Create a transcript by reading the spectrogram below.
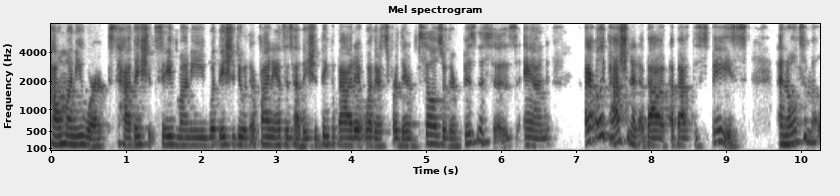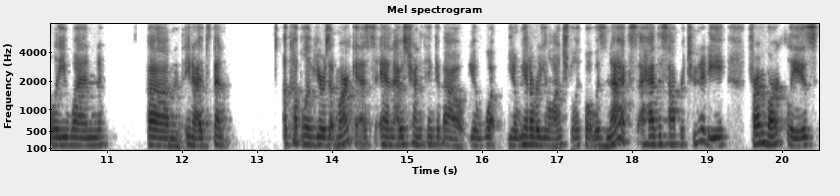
how money works, how they should save money, what they should do with their finances, how they should think about it, whether it's for themselves or their businesses. And I got really passionate about about the space. And ultimately, when um, you know, I'd spent a couple of years at Marcus and I was trying to think about, you know, what, you know, we had already launched like what was next. I had this opportunity from Barclays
